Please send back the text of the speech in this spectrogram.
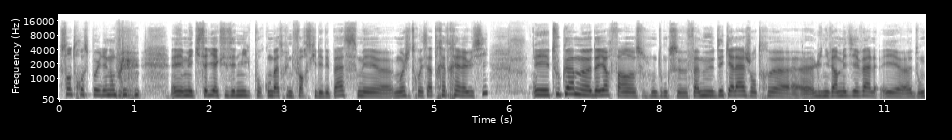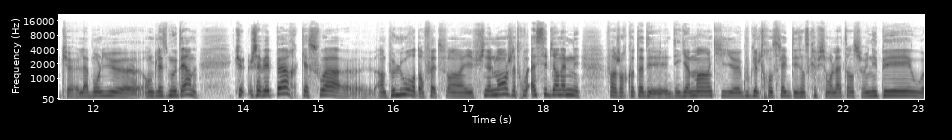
sans trop spoiler non plus, mais qui s'allie avec ses ennemis pour combattre une force qui les dépasse. Mais moi j'ai trouvé ça très très réussi. Et tout comme d'ailleurs, enfin donc ce fameux décalage entre l'univers médiéval et euh, donc euh, la banlieue euh, anglaise moderne que j'avais peur qu'elle soit un peu lourde en fait. Enfin, et finalement, je la trouve assez bien amenée. Enfin, genre quand t'as des, des gamins qui Google Translate des inscriptions en latin sur une épée ou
